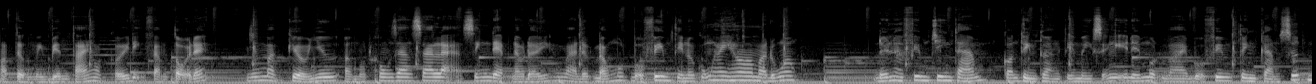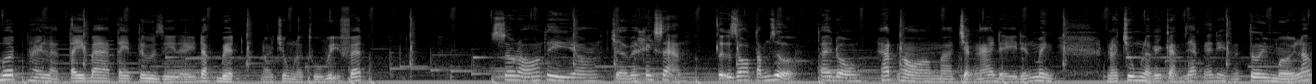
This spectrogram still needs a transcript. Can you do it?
Họ tưởng mình biến thái hoặc có ý định phạm tội đấy. Nhưng mà kiểu như ở một không gian xa lạ, xinh đẹp nào đấy và được đóng một bộ phim thì nó cũng hay ho mà, đúng không? Đấy là phim trinh thám. Còn thỉnh thoảng thì mình sẽ nghĩ đến một vài bộ phim tình cảm sướt mướt hay là tay ba tay tư gì đấy đặc biệt. Nói chung là thú vị phết. Sau đó thì uh, trở về khách sạn tự do tắm rửa thay đồ hát hò mà chẳng ai để ý đến mình. Nói chung là cái cảm giác ấy thì nó tươi mới lắm.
